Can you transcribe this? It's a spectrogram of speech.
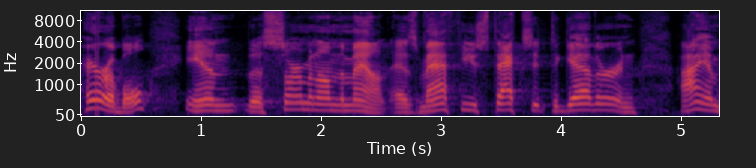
parable in the Sermon on the Mount as Matthew stacks it together and I am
